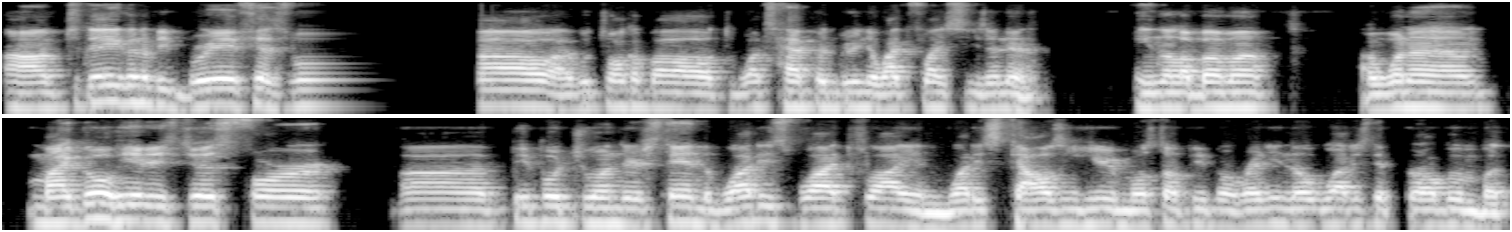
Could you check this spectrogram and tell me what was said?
Um, today going to be brief as well. I will talk about what's happened during the whitefly season in, in Alabama. I want to, my goal here is just for uh, people to understand what is whitefly and what is causing here. Most of people already know what is the problem, but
